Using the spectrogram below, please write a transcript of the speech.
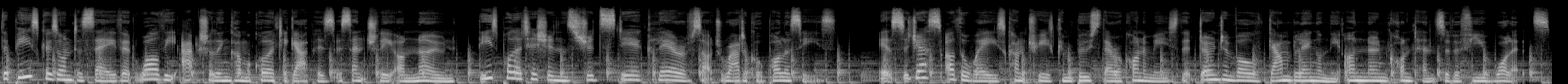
The piece goes on to say that while the actual income equality gap is essentially unknown, these politicians should steer clear of such radical policies. It suggests other ways countries can boost their economies that don't involve gambling on the unknown contents of a few wallets.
